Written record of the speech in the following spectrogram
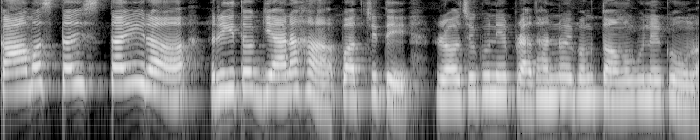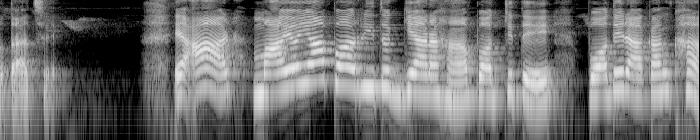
কামস্তৈস্তৈর ঋত জ্ঞানাহ পত্রিতে রজগুণের প্রাধান্য এবং তমগুণের গৌণতা আছে। আর মায়য়া পরিত জ্ঞানাহা পদটিতে পদের আকাঙ্ক্ষা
